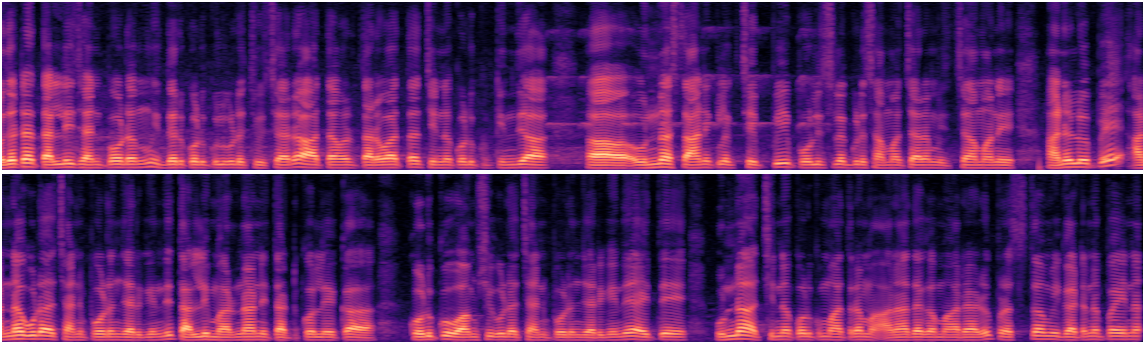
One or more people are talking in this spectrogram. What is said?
మొదట తల్లి చనిపోవడం ఇద్దరు కొడుకులు కూడా చూశారు. ఆ తర్వాత చిన్న కొడుకు కింద ఉన్న స్థానికులకు చెప్పి పోలీసులకు కూడా సమాచారం ఇచ్చామని అనేలోపే అన్న కూడా చనిపోవడం జరిగింది. తల్లి మరణాన్ని తట్టుకోలేక కొడుకు వంశీ కూడా చనిపోవడం జరిగింది. అయితే ఉన్న చిన్న కొడుకు మాత్రం అనాథగా మారాడు. ప్రస్తుతం ఈ ఘటనపై పైన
